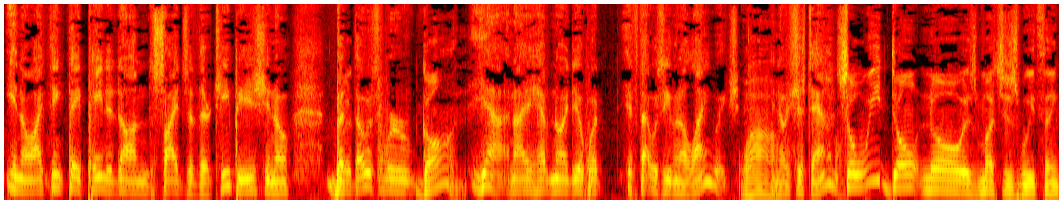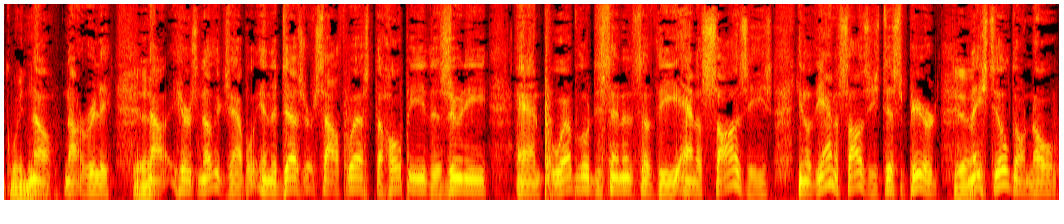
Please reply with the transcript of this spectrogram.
you know, I think they painted on the sides of their teepees, you know, but, But those were Gone. Yeah, and I have no idea what if that was even a language. Wow. you know, it's just animals. So we don't know as much as we think we know. no, not really. Yeah. Now, here's another example. In the desert southwest, the Hopi, the Zuni, and Pueblo descendants of the Anasazis, you know, the Anasazis disappeared, Yeah. and they still don't know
